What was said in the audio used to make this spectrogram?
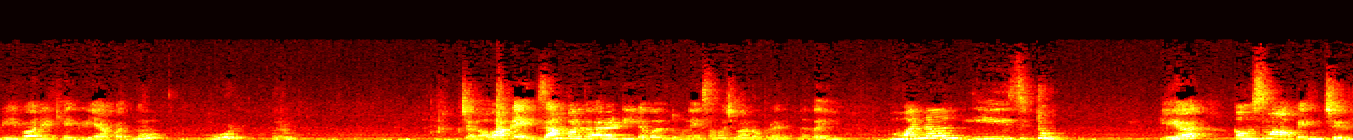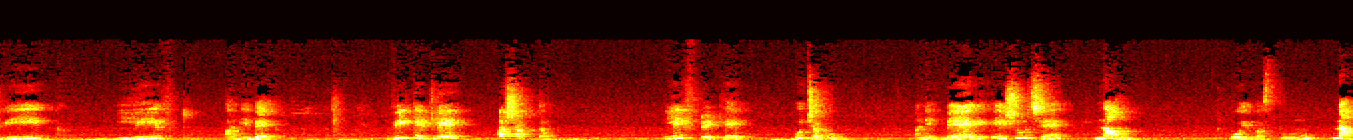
વી વન એટલે ક્રિયાપદનું મૂળ રૂપ. ચલો, હવે આપણે એક્ઝામ્પલ દ્વારા ટી ડબલ ટુ ને સમજવાનો પ્રયત્ન કરીએ. મનન ઇઝ ટુ. ક્લિયર કૌંસમાં આપેલું છે વીક લિફ્ટ અને બેગ. વીક એટલે અશક્ત. લિફ્ટ એટલે ઉચકવું. અને બેગ એ શું છે? નાઉન કોઈ વસ્તુનું નામ.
